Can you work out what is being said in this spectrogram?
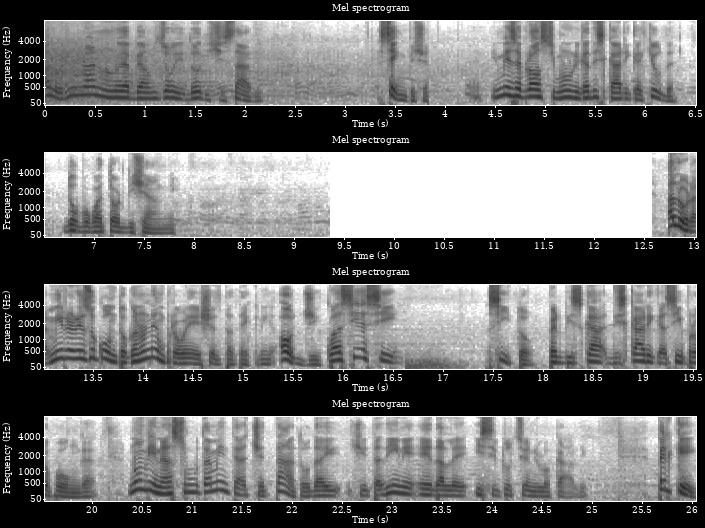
Allora, in un anno noi abbiamo bisogno di 12 stadi. Semplice. Il mese prossimo l'unica discarica chiude, dopo 14 anni. Allora, mi ero reso conto che non è un problema di scelta tecnica. Oggi qualsiasi sito per disca- discarica si proponga non viene assolutamente accettato dai cittadini e dalle istituzioni locali. Perché?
